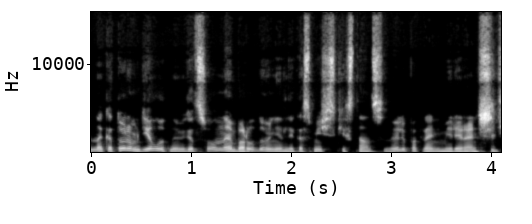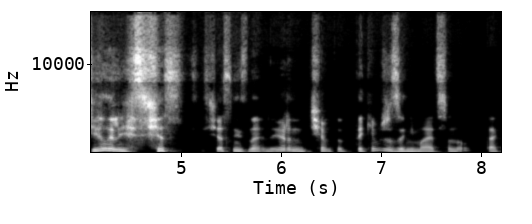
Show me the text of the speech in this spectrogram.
на котором делают навигационное оборудование для космических станций. Ну, или, по крайней мере, раньше делали. Сейчас сейчас не знаю, наверно, чем-то таким же занимается, но так.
